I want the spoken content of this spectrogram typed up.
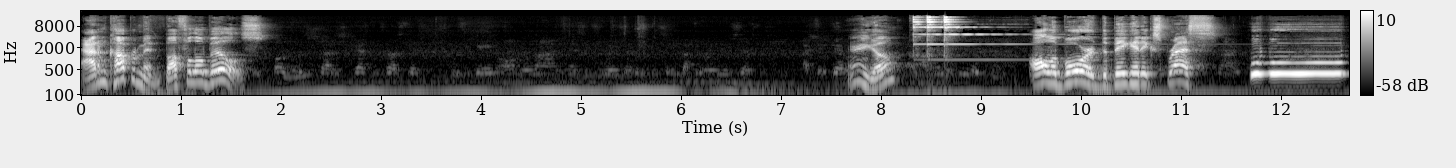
Adam Kupperman, Buffalo Bills. There you go. All aboard the Big Hit Express. Woo woo.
